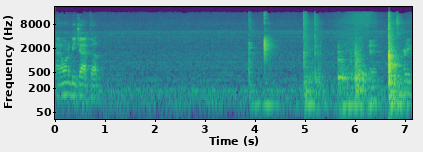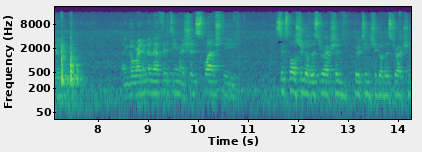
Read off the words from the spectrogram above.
I don't want to be jacked up. Okay, that's pretty good. I can go right into that 15. I should splash the six ball should go this direction, 13 should go this direction.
